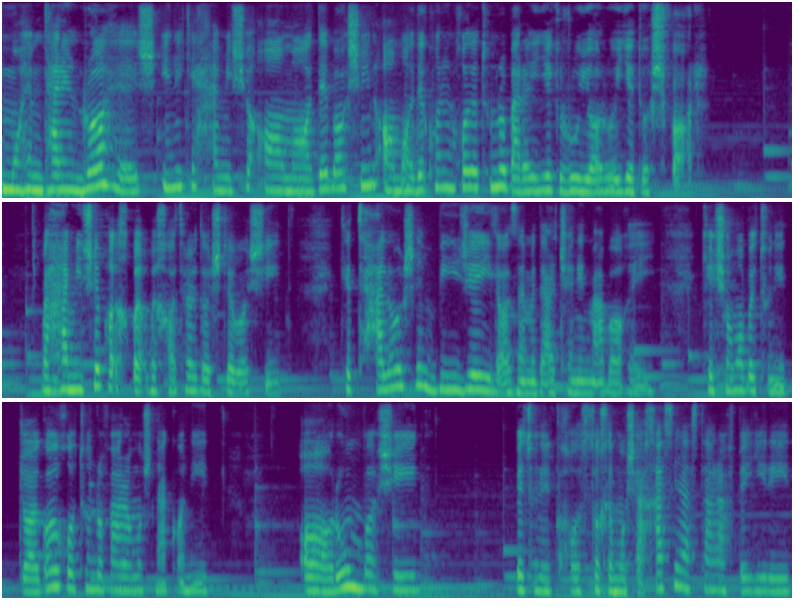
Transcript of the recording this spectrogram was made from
مهمترین راهش اینه که همیشه آماده باشین آماده کنین خودتون رو برای یک رویارویی دشوار. و همیشه به خاطر داشته باشید که تلاش ویژه‌ای لازمه در چنین مواقعی. که شما بتونید جایگاه خودتون رو فراموش نکنید آروم باشید بتونید پاسخ مشخصی از طرف بگیرید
